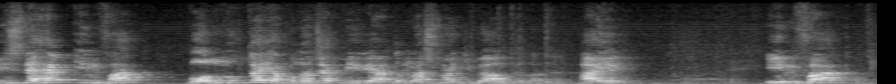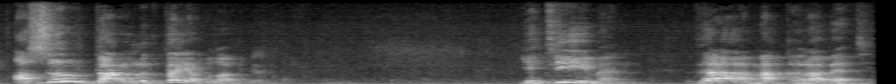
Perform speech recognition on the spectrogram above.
Bizde hep infak bollukta yapılacak bir yardımlaşma gibi algılanır. Hayır. İnfak asıl darlıkta yapılabilir. Yetimen zâ makrabetin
